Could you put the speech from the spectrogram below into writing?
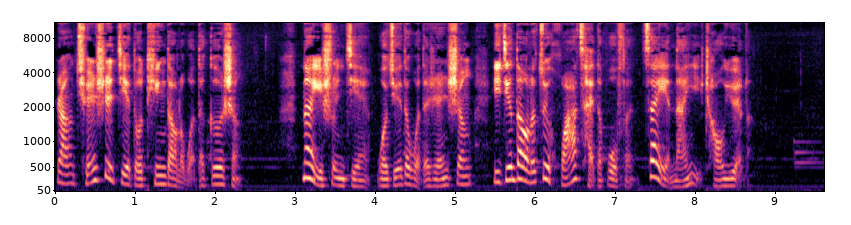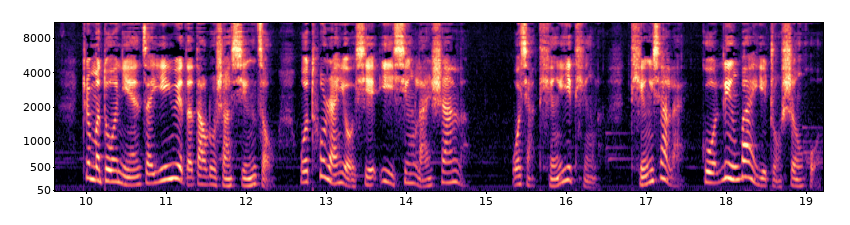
让全世界都听到了我的歌声。那一瞬间，我觉得我的人生已经到了最华彩的部分，再也难以超越了。这么多年在音乐的道路上行走，我突然有些意兴阑珊了。我想停一停了，停下来过另外一种生活。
